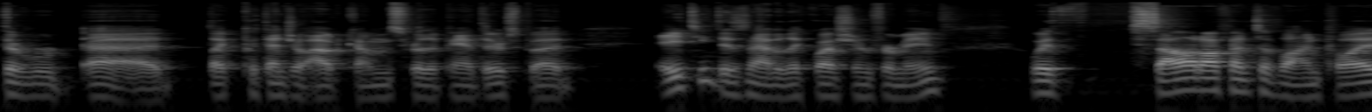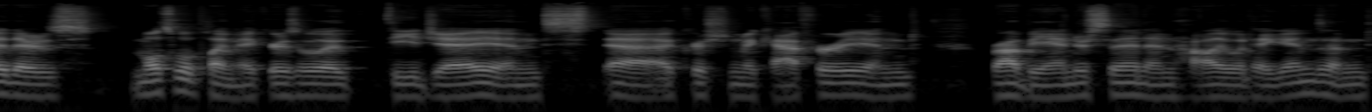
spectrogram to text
the uh, like potential outcomes for the Panthers, but 18th is not out of the question for me. With solid offensive line play. There's multiple playmakers with DJ and uh, Christian McCaffrey and Robbie Anderson and Hollywood Higgins and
